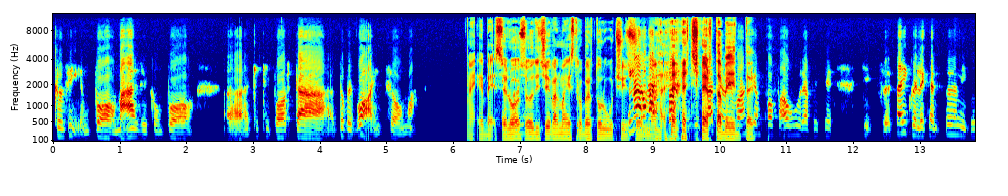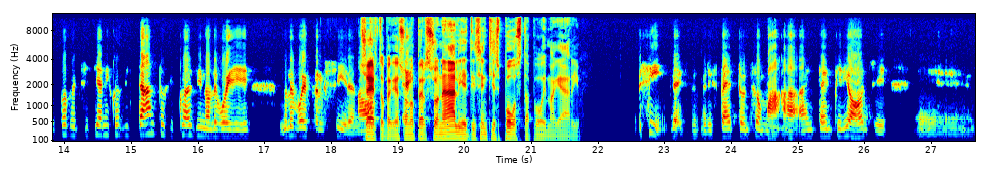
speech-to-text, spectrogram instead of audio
così, un po' magico, un po' eh, che ti porta dove vuoi, insomma. Eh, eh beh, se lo, se lo diceva il maestro Bertolucci, No, insomma, ma infatti, eh, infatti avevo anche certamente. un po' paura perché sai quelle canzoni che proprio ci tieni così tanto che quasi non le vuoi, non le vuoi far uscire, no? Certo, perché sono Eh, personali e ti senti esposta poi magari. Sì, rispetto insomma a- ai tempi di oggi eh,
